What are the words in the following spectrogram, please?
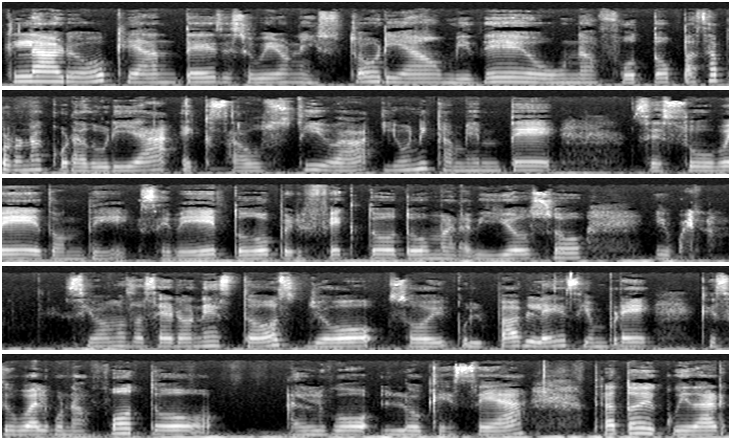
Claro que antes de subir una historia, un video, una foto, pasa por una curaduría exhaustiva y únicamente se sube donde se ve todo perfecto, todo maravilloso y bueno, si vamos a ser honestos, yo soy culpable siempre que subo alguna foto, algo, lo que sea, trato de cuidar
